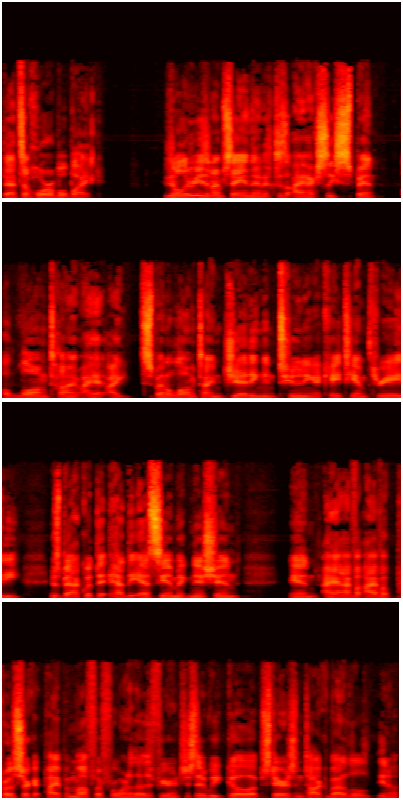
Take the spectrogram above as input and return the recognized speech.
That's a horrible bike. The only reason I'm saying that is because I actually spent a long time. I, I spent a long time jetting and tuning a KTM 380. It was back with the had the SCM ignition, and I have a, I have a pro circuit pipe and muffler for one of those. If you're interested, we go upstairs and talk about a little. You know,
